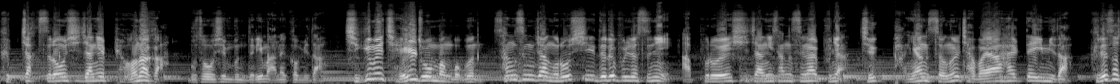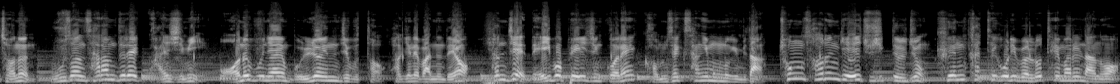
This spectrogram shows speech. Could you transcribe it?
급작스러운 시장의 변화가 무서우신 분들이 많을 겁니다. 지금의 제일 좋은 방법은 상승장으로 시드를 불렸으니 앞으로의 시장이 상승할 분야, 즉 방향성을 잡아야 할 때입니다. 그래서 저는 우선 사람들의 관심이 어느 분야에 몰려 있는지부터 확인해 봤는데요. 현재 네이버 페이 증권의 검색 상위 목록입니다. 총 30개의 주식들 중 큰 카테고리별로 테마를 나누어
